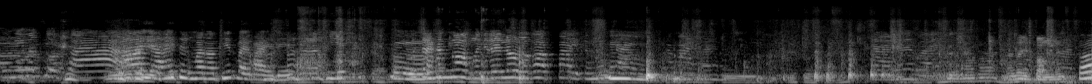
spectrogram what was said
พรุ่งนี้วันศุกร์ค่ะอยากให้ถึงวันอาทิตย์ไวๆเด้วันอาทิตย์ไปจัดข้างนอกเลยจะได้เลิกแล้วก็ไปตรงนู้นกันทำไมไปจ่ายได้ไหมอะไรกล่องนึงก็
